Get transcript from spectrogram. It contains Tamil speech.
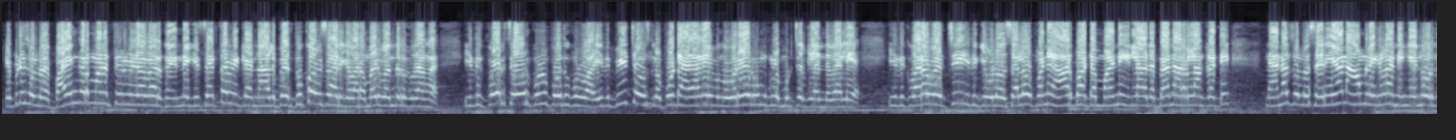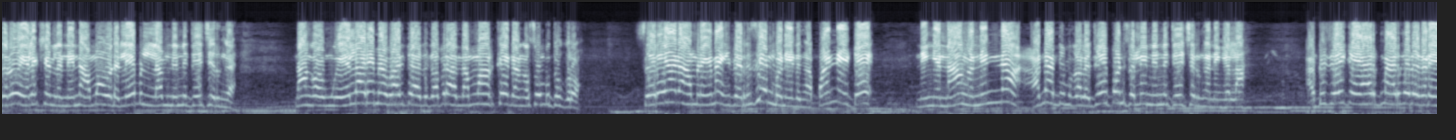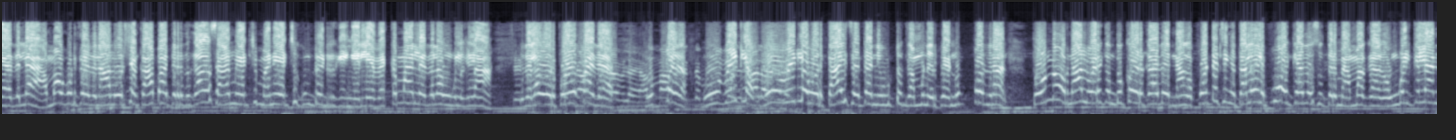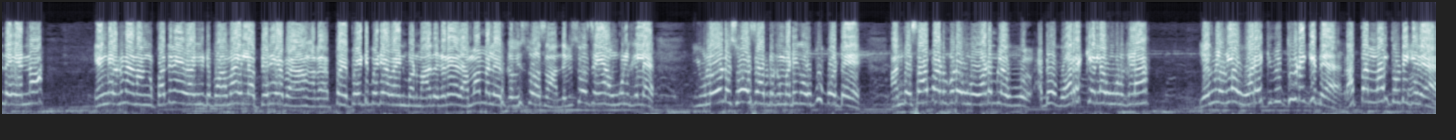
எப்படி சொல்ற பயங்கரமான திருவிழாவா இருக்கும். இன்னைக்கு செத்த வீட்டுல நாலு பேர் துக்கம் விசாரிக்க வர மாதிரி வந்திருக்காங்க இதுக்கு பேர் செயற்குழு பொதுக்குழுவா? இது பீச் ஹவுஸ்ல போட்டு அழகா இவங்க ஒரே ரூம்குள்ள முடிச்சிருக்கலாம் இந்த வேலையை. இதுக்கு வர வச்சு இதுக்கு இவ்வளவு செலவு பண்ணி ஆர்ப்பாட்டம் பண்ணி இல்லாத பேனர் எல்லாம் கட்டி நான் என்ன சொல்றேன் சரியான ஆம்பளைங்களாம் நீங்க இன்னொரு தடவை எலெக்ஷன்ல நின்று அம்மாவோட லேபிள் இல்லாம நின்று ஜெயிச்சிருங்க. நாங்க உங்க எல்லாரையுமே வாழ்த்து அதுக்கப்புறம் அந்த அம்மாக்கே நாங்க சொம்பு தூக்குறோம். சரியான ஆம்பளைங்கன்னா இதை ரிசைன் பண்ணிடுங்க. பண்ணிட்டு நீங்க நாங்க நின்னு அதிமுக ஜெயிப்போம்னு சொல்லி நின்னு ஜெயிச்சிருங்க நீங்க எல்லாம் அப்படி ஜெயிக்க யாருக்குமே இருக்கிறது கிடையாதுல்ல? அம்மா கொடுத்தது நாலு வருஷம் காப்பாத்துறதுக்காக சாமி அடிச்சு மணி அடிச்சு கும்பிட்டு இருக்கீங்க இல்லையா? வெக்கமா இல்ல இதெல்லாம் உங்களுக்கு எல்லாம் இதெல்லாம் ஒரு குழப்பம் இது. முப்பது உன் வீட்டுல உன் வீட்டுல ஒரு தாய் செத்தா நீ விட்டு கம்முன்னு இருப்பேன் முப்பது நாள். தொண்ணூறு நாள் வரைக்கும் துக்கம் இருக்காது. நாங்க பொட்டச்சிங்க தலையில பூ வைக்காத சுத்துறமே அம்மாக்காக. உங்களுக்கு எல்லாம் அந்த எண்ணம்? எங்களுக்குன்னா நாங்க பதவி வாங்கிட்டு போனோமா இல்ல பெரிய பேட்டி பேட்டியா வாங்கி போனோமா அது கிடையாது. அம்மா மேல இருக்க விசுவாசம். அந்த விசுவாசம் ஏன் உங்களுக்கு இல்ல இவ்வளோட சோறு சாப்பிட்டுக்க மாட்டீங்க உப்பு போட்டு. அந்த சாப்பாடு கூட உங்க உடம்புல அப்படியே உரைக்கல உங்களுக்குலாம் எங்களுக்குலாம் உரைக்குது துடிக்குது. ரத்தம் எல்லாம் துடிக்குது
